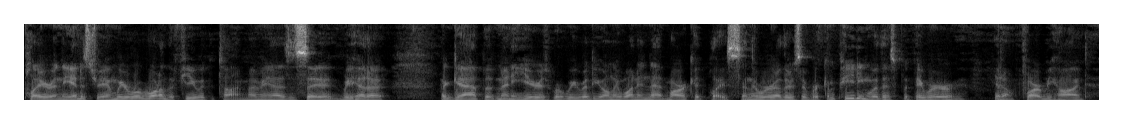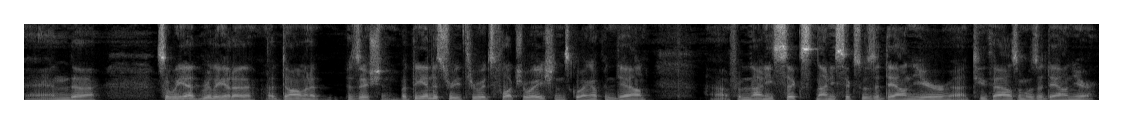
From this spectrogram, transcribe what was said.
player in the industry, and we were one of the few at the time. I mean, as I say, we had a, a gap of many years where we were the only one in that marketplace, and there were others that were competing with us, but they were, you know, far behind. And uh, so we had really had a, a, dominant position. But the industry, through its fluctuations, going up and down, uh, from 96, 96 was a down year, uh, 2000 was a down year.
